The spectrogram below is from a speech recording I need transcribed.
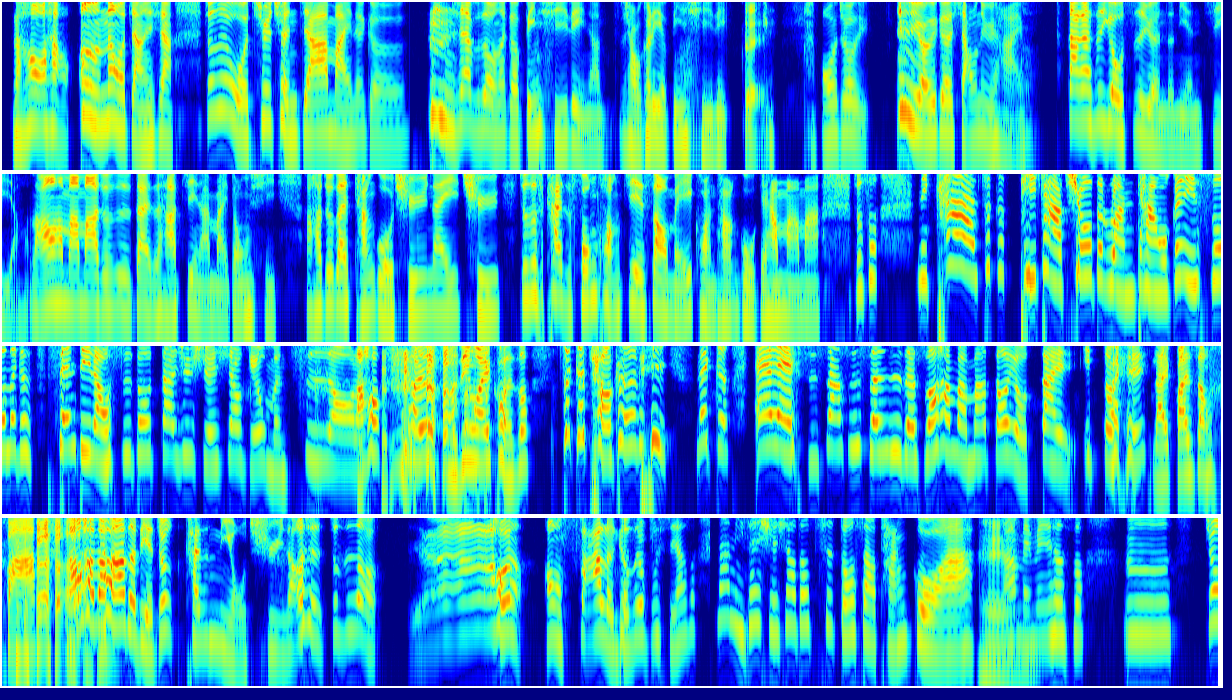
然后好，嗯，那我讲一下，就是我去全家买那个，现在不是有那个冰淇淋啊，巧克力的冰淇淋，对，然后就 有一个小女孩。大概是幼稚园的年纪啊，然后他妈妈就是带着他进来买东西，然后他就在糖果区那一区，就是开始疯狂介绍每一款糖果给他妈妈，就说：“你看这个皮卡丘的软糖，我跟你说，那个 Sandy 老师都带去学校给我们吃哦。”然后他又指另外一款说：“这个巧克力，那个 Alex 上次生日的时候，他妈妈都有带一堆 来班上发。”然后他妈妈的脸就开始扭曲，然后而且就是那种。啊，好想好像杀人，可是又不行。他说：“那你在学校都吃多少糖果啊？”然后妹妹就说：“嗯，就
